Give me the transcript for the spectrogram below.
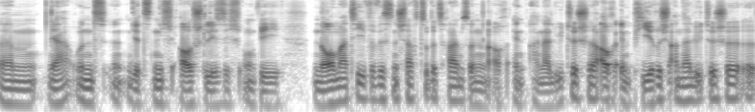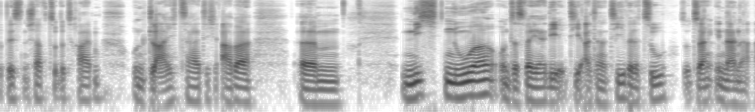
Ähm, ja, und äh, jetzt nicht ausschließlich irgendwie normative Wissenschaft zu betreiben, sondern auch analytische, auch empirisch-analytische Wissenschaft zu betreiben und gleichzeitig aber ähm, nicht nur, und das wäre ja die, die Alternative dazu, sozusagen in einer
